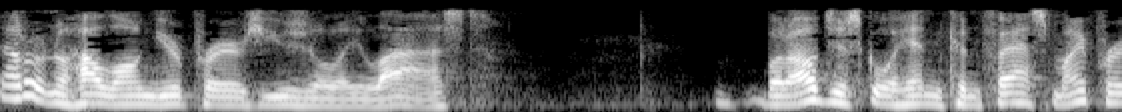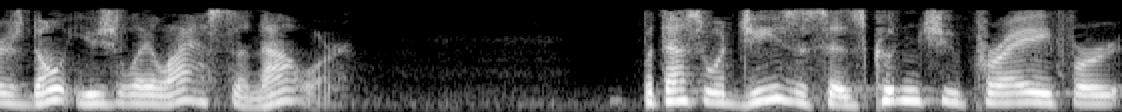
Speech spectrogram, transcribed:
I don't know how long your prayers usually last, but I'll just go ahead and confess my prayers don't usually last an hour. But that's what Jesus says. Couldn't you pray for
